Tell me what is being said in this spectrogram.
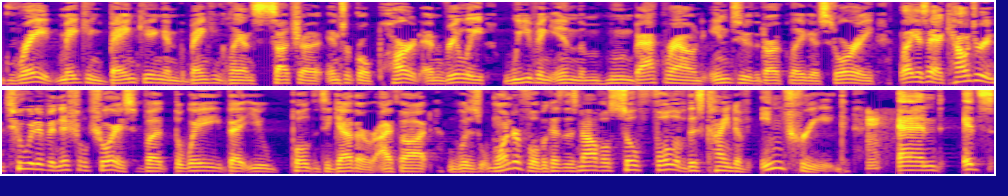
great, making banking and the banking clan such an integral part and really weaving in the Muun background into the Darth Plagueis story. Like I say, a counterintuitive initial choice, but the way that you pulled it together, I thought was wonderful because this novel's so full of this kind of intrigue. Mm-hmm. And it's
